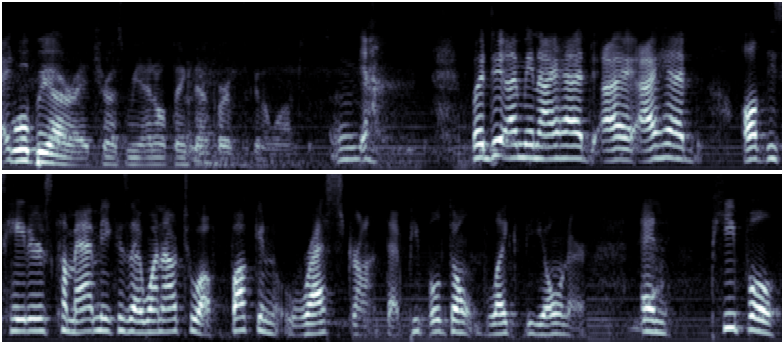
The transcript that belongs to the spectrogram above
I, We'll be all right. Trust me. I don't think that person's gonna watch this. Yeah, but dude, I mean, I had I, I had all these haters come at me because I went out to a fucking restaurant that people don't like the owner, and people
